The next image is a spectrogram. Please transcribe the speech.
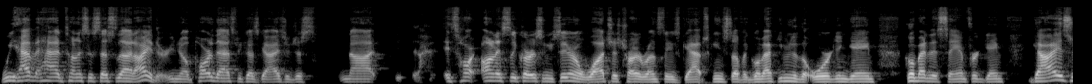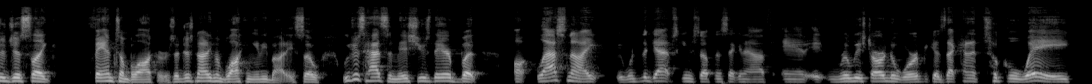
We haven't had a ton of success with that either. You know, part of that's because guys are just not. It's hard, honestly, Curtis. When you sit here and watch us try to run these gap scheme stuff, like going back even to the Oregon game, going back to the Samford game, guys are just like phantom blockers. They're just not even blocking anybody. So we just had some issues there, but. Uh, last night we went to the gap scheme stuff in the second half and it really started to work because that kind of took away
